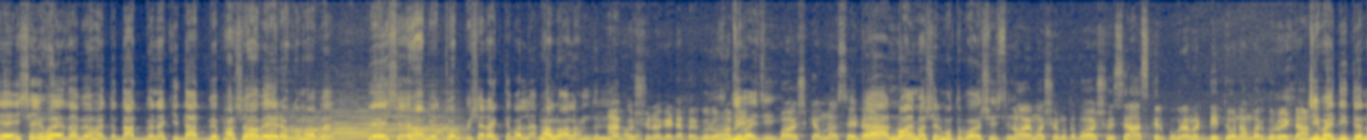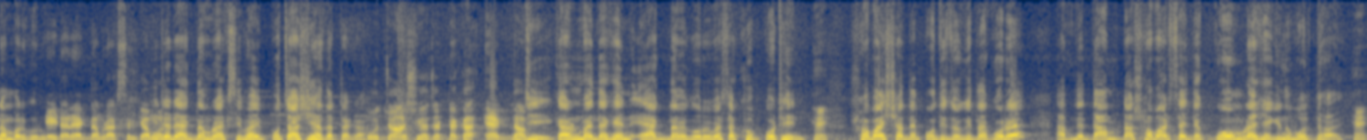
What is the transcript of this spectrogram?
তেইশেই হয়ে যাবে হয়তো দাঁতবে না কি দাঁতবে ফাঁসা হবে এরকম হবে। তেইশেই হবে। চব্বিশে রাখতে পারলে ভালো আলহামদুলিল্লাহ। আকর্ষণীয় গেটআপের গরু হবে। জি ভাই, জি। বয়স কেমন আছে এটা নয় মাসের মতো বয়স হয়েছে। নয় মাসের মতো বয়স হয়েছে। আজকের প্রোগ্রামের দ্বিতীয় নাম্বার গরু এটা। জি ভাই দ্বিতীয় নাম্বার গরু। এটার একদম রাখছেন কেমন? এটার একদম রাখছি ভাই পঁচাশি হাজার টাকা। পঁচাশি হাজার টাকা একদম। জি কারণ ভাই দেখেন এক দামে গরু বেচা খুব কঠিন। হ্যাঁ। সবার সাথে প্রতিযোগিতা করে আপনি দামটা সবার চাইতে কম রেখে কিন্তু বলতে হয়। হ্যাঁ।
